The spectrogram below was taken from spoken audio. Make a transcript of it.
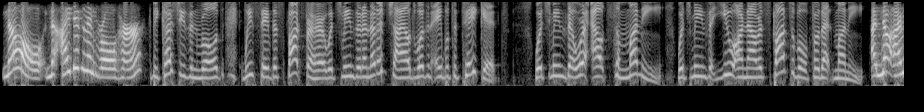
No, no, I didn't enroll her. Because she's enrolled, we saved a spot for her, which means that another child wasn't able to take it. Which means that we're out some money, which means that you are now responsible for that money. Uh, no, I'm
